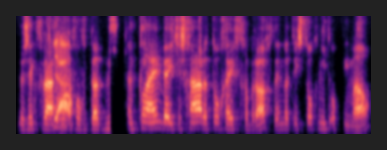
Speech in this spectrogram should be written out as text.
Dus ik vraag Ja. me af of dat niet een klein beetje schade toch heeft gebracht. En dat is toch niet optimaal.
